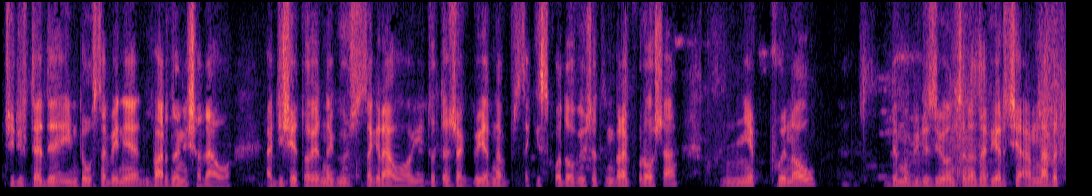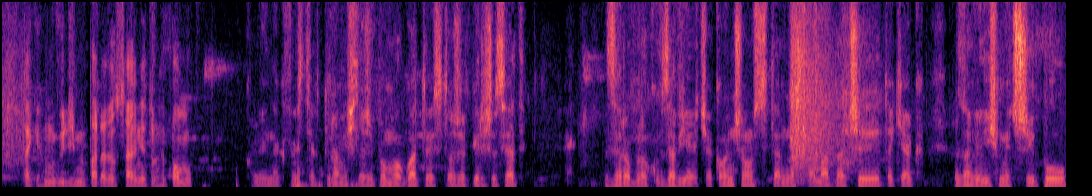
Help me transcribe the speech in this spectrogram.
czyli wtedy im to ustawienie bardzo nie siadało, a dzisiaj to jednak już zagrało i to też jakby jedna z takich składowych, że ten brak Rosza nie wpłynął demobilizująco na zawiercie, a nawet, tak jak mówiliśmy, paradoksalnie trochę pomógł. Kolejna kwestia, która myślę, że pomogła, to jest to, że pierwszy set zero bloków zawiercia. Kończąc ten nasz temat, znaczy tak jak rozmawialiśmy, 3,5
